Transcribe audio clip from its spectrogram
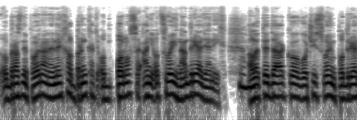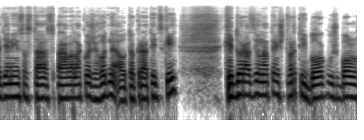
obrazne povedané nechal brnkať od ponose ani od svojich nadriadených, mm-hmm. ale teda ako voči svojim podriadeným sa stá, správal akože hodne autokraticky. Keď dorazil na ten štvrtý blok, už bol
